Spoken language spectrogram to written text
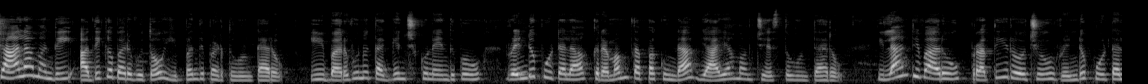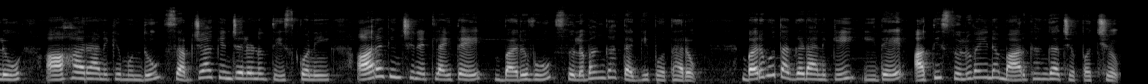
చాలామంది అధిక బరువుతో ఇబ్బంది పడుతూ ఉంటారు. ఈ బరువును తగ్గించుకునేందుకు రెండు పూటల క్రమం తప్పకుండా వ్యాయామం చేస్తూ ఉంటారు. ఇలాంటి వారు ప్రతిరోజు రెండు పూటలు ఆహారానికి ముందు సబ్జా గింజలను తీసుకొని ఆరగించినట్లయితే బరువు సులభంగా తగ్గిపోతారు. బరువు తగ్గడానికి ఇదే అతి సులువైన మార్గంగా చెప్పొచ్చు.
